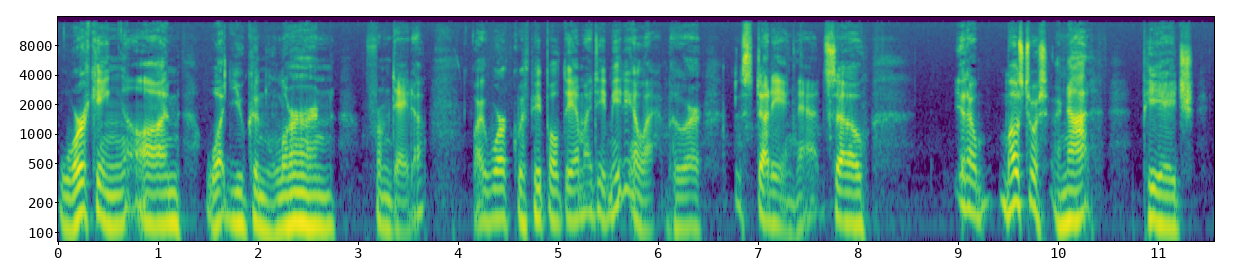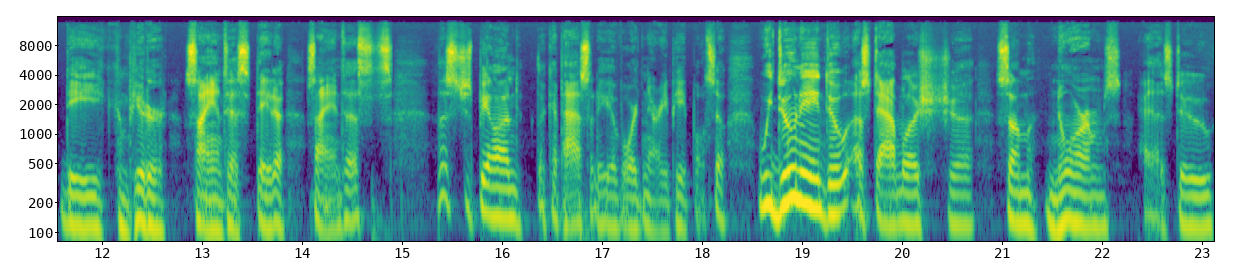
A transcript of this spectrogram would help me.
working on what you can learn from data. I work with people at the MIT Media Lab who are studying that. So, you know, most of us are not PhD computer scientists, data scientists. This is just beyond the capacity of ordinary people. So we do need to establish uh, some norms as to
